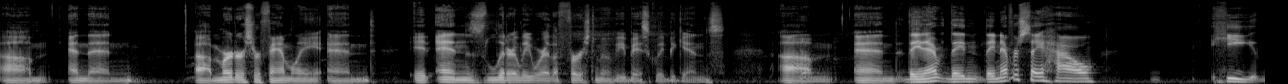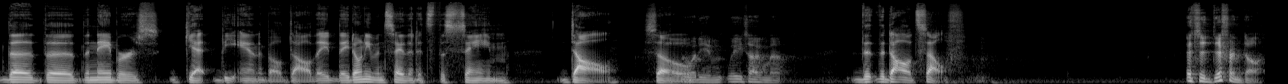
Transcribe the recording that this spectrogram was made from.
um, and then uh, murders her family, and it ends literally where the first movie basically begins. Um, And they never they they never say how he the the the neighbors get the Annabelle doll. They they don't even say that it's the same doll. So What are you What are you talking about? the the doll itself. It's a different doll.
